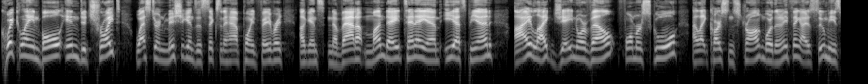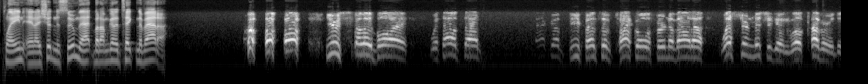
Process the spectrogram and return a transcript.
Quick Lane Bowl in Detroit. Western Michigan's a six and a half point favorite against Nevada. Monday, 10 a.m. ESPN. I like Jay Norvell, former school. I like Carson Strong more than anything. I assume he's playing, and I shouldn't assume that, but I'm going to take Nevada. you silly boy. Without that backup defensive tackle for Nevada, Western Michigan will cover the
